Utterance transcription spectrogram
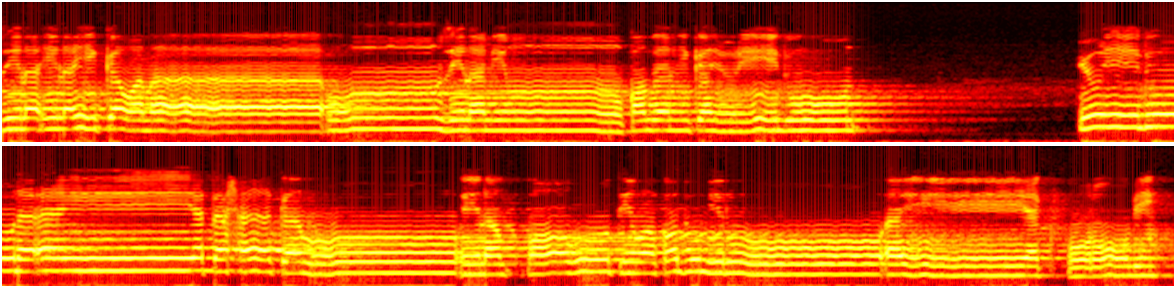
أنزل إليك وما أنزل من قبلك يريدون يريدون أن يتحاكموا إلى الطاغوت وقد أمروا أن يكفروا به.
